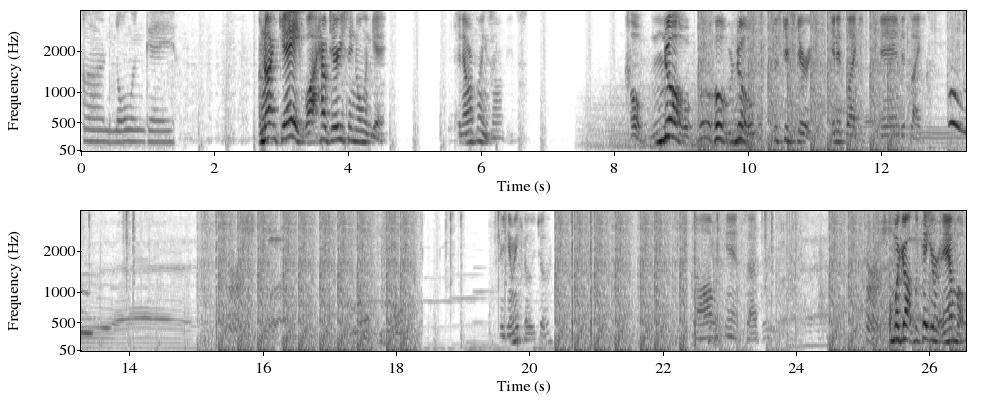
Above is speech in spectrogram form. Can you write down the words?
Uh, Nolan Gay. I'm not gay. Why? How dare you say Nolan gay? And now we're playing zombies. Oh no! Oh no! This game's scary, and it's laggy, and it's like. Hey, can we kill each other? No, we can't, sadly. Oh my god, look at your ammo!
